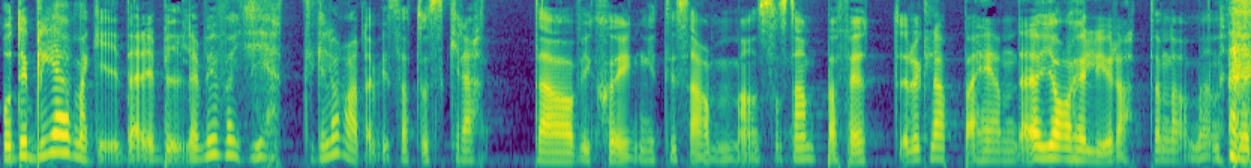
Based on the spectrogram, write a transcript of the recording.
Och det blev magi där i bilen. Vi var jätteglada. Vi satt och skrattade och vi sjöng tillsammans och stampade fötter och klappade händer. Jag höll ju ratten då, men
